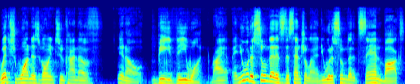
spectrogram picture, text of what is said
which one is going to kind of, you know, be the one, right? And you would assume that it's Decentraland, you would assume that it's Sandbox,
